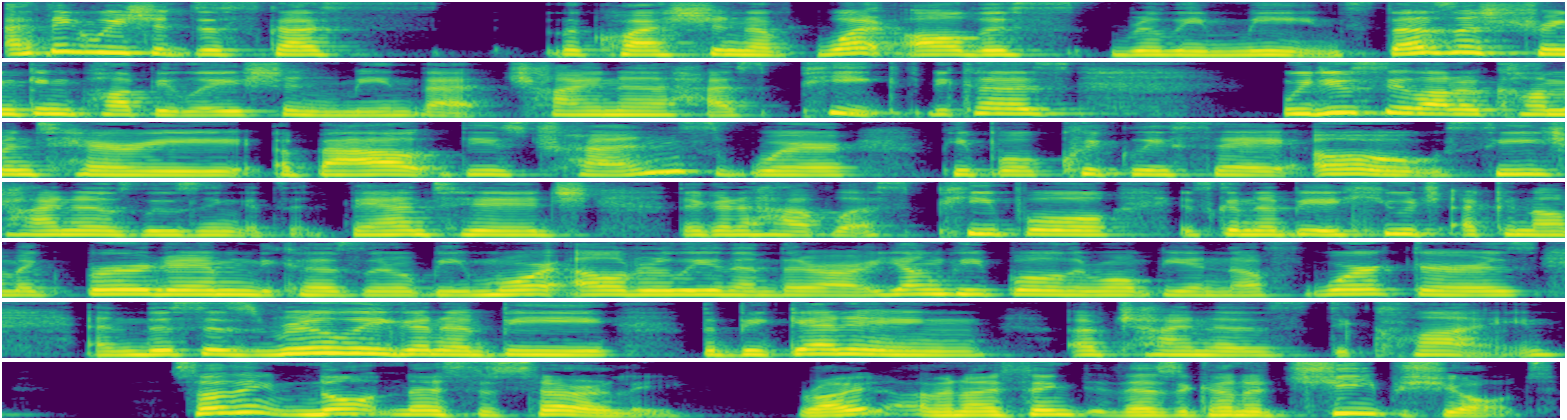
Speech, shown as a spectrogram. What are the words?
I think we should discuss the question of what all this really means. Does a shrinking population mean that China has peaked? Because we do see a lot of commentary about these trends where people quickly say, oh, see, China is losing its advantage. They're going to have less people. It's going to be a huge economic burden because there will be more elderly than there are young people. There won't be enough workers. And this is really going to be the beginning of China's decline. So I think not necessarily, right? I mean, I think there's a kind of cheap shot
